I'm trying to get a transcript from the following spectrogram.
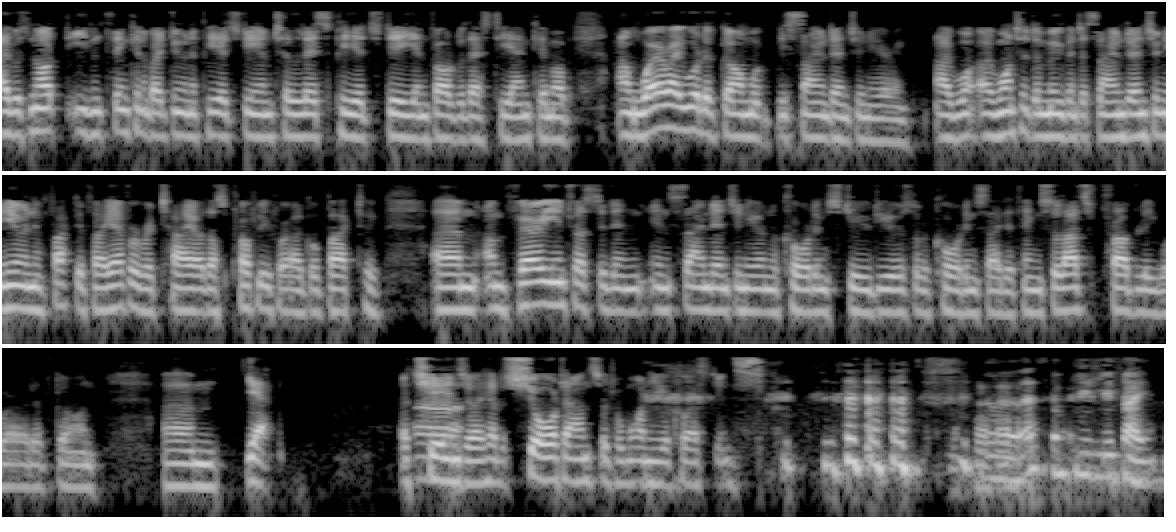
I was not even thinking about doing a PhD until this PhD involved with STM came up. And where I would have gone would be sound engineering. I, w- I wanted to move into sound engineering. In fact, if I ever retire, that's probably where I'll go back to. Um, I'm very interested in, in sound engineering, recording studios, the recording side of things. So that's probably where I'd have gone. Um, yeah, a change. Uh, I had a short answer to one of your questions. no, that's completely fine.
